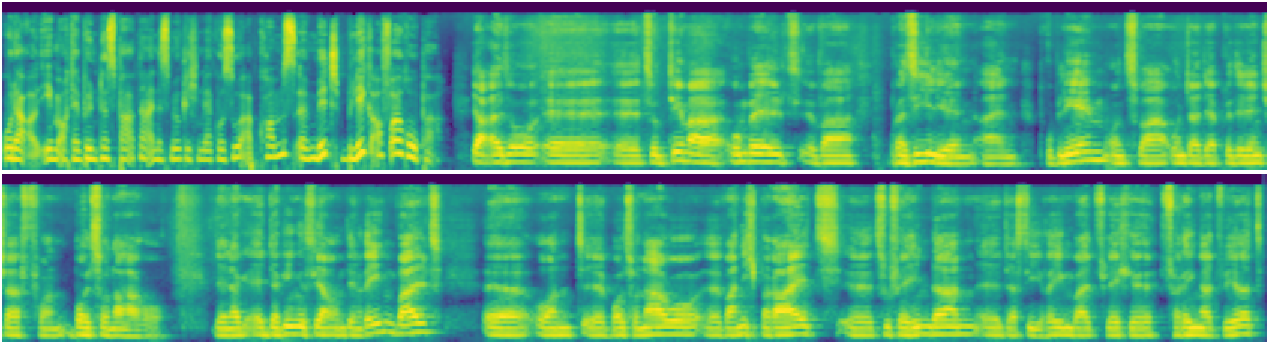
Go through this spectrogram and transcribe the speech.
oder eben auch der Bündnispartner eines möglichen Mercosur-Abkommens äh, mit Blick auf Europa? Ja, also äh, äh, zum Thema Umwelt war Brasilien ein Problem und zwar unter der Präsidentschaft von Bolsonaro. Denn da, äh, da ging es ja um den Regenwald äh, und äh, Bolsonaro äh, war nicht bereit äh, zu verhindern, äh, dass die Regenwaldfläche verringert wird,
